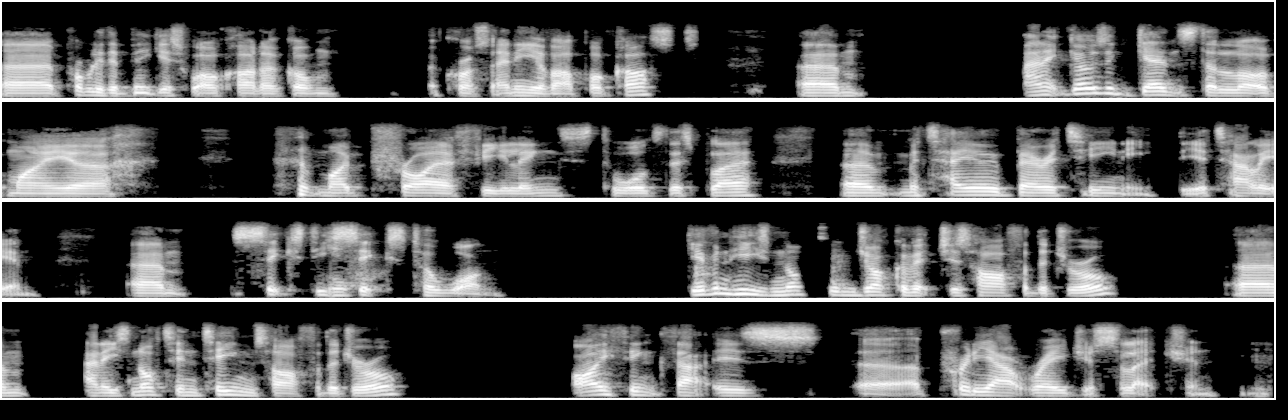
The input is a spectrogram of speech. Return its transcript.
Uh, probably the biggest wild card I've gone across any of our podcasts. Um, and it goes against a lot of my uh, my prior feelings towards this player. Um, Matteo Berrettini, the Italian, um, sixty-six to one. Given he's not in Djokovic's half of the draw, um, and he's not in Thiem's half of the draw, I think that is uh, a pretty outrageous selection. Mm.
